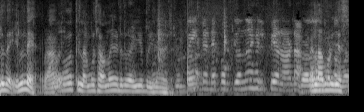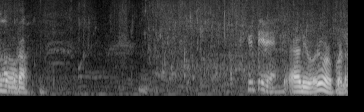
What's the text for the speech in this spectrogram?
ഇല്ലേ ഇല്ലേ വാങ്ങത്തില്ല നമുക്ക് സമയം എടുത്ത് വൈകി പിടിക്കാൻ പറ്റും അല്ല നമ്മൾ ജസ്റ്റ് നോക്കാം. കിട്ടിയില്ലേ? അടി ഒരു കുഴപ്പമില്ല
